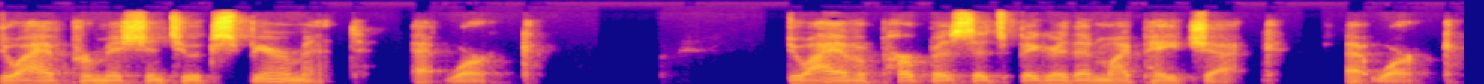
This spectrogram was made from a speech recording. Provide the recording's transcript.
Do I have permission to experiment at work? Do I have a purpose that's bigger than my paycheck at work?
